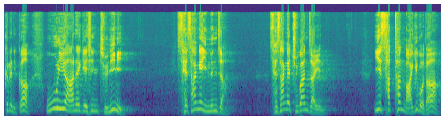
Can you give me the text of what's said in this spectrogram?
그러니까 우리 안에 계신 주님이 세상에 있는 자, 세상의 주관자인 이 사탄 마귀보다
